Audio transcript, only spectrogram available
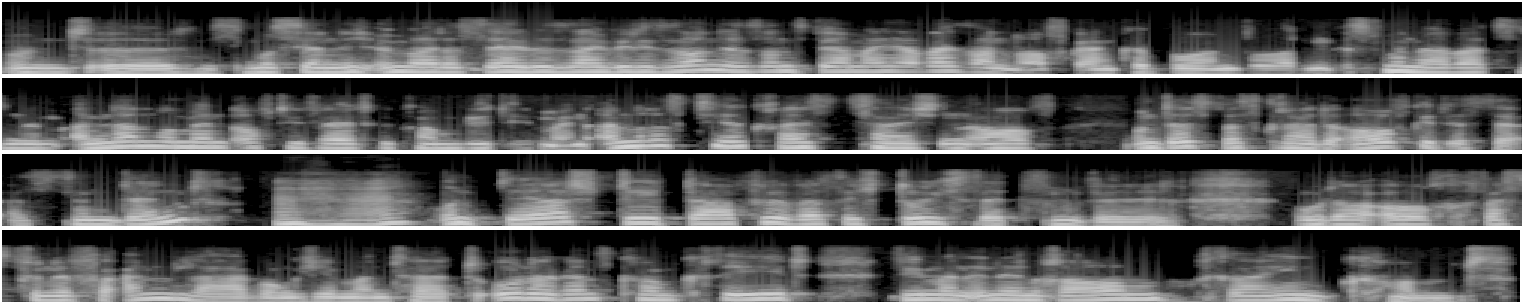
Und äh, es muss ja nicht immer dasselbe sein wie die Sonne, sonst wäre man ja bei Sonnenaufgang geboren worden. Ist man aber zu einem anderen Moment auf die Welt gekommen, geht eben ein anderes Tierkreiszeichen auf. Und das, was gerade aufgeht, ist der Aszendent. Mhm. Und der steht dafür, was ich durchsetzen will. Oder auch, was für eine Veranlagung jemand hat. Oder ganz konkret, wie man in den Raum reinkommt.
